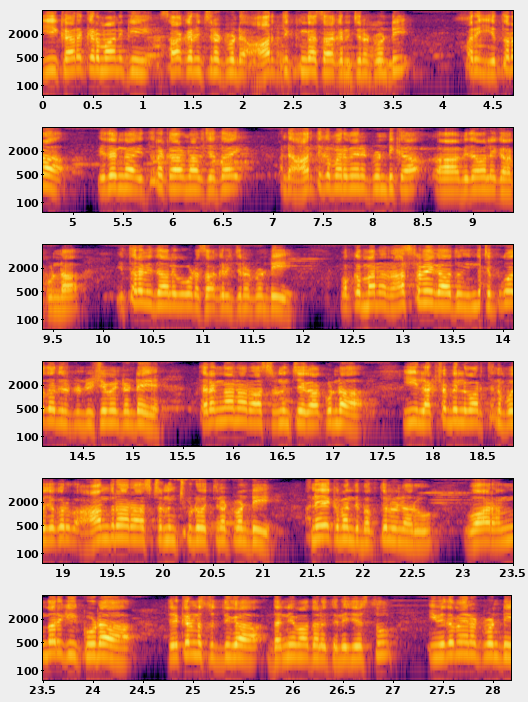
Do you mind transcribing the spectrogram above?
ఈ కార్యక్రమానికి సహకరించినటువంటి ఆర్థికంగా సహకరించినటువంటి మరి ఇతర విధంగా ఇతర కారణాల చేత అంటే ఆర్థికపరమైనటువంటి కా విధాలే కాకుండా ఇతర విధాలుగా కూడా సహకరించినటువంటి ఒక మన రాష్ట్రమే కాదు. ఇందులో చెప్పుకోదలసినటువంటి విషయం ఏంటంటే తెలంగాణ రాష్ట్రం నుంచే కాకుండా ఈ లక్ష బిల్వార్చన పూజ కొరకు ఆంధ్ర రాష్ట్రం నుంచి కూడా వచ్చినటువంటి అనేక మంది భక్తులు ఉన్నారు. వారందరికీ కూడా త్రికరణ శుద్ధిగా ధన్యవాదాలు తెలియజేస్తూ ఈ విధమైనటువంటి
